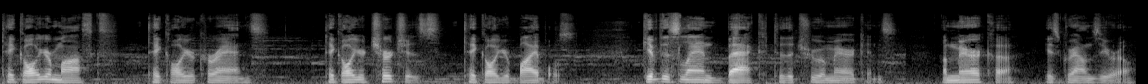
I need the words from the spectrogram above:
Take all your mosques, take all your Korans, take all your churches, take all your Bibles. Give this land back to the true Americans. America is ground zero.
